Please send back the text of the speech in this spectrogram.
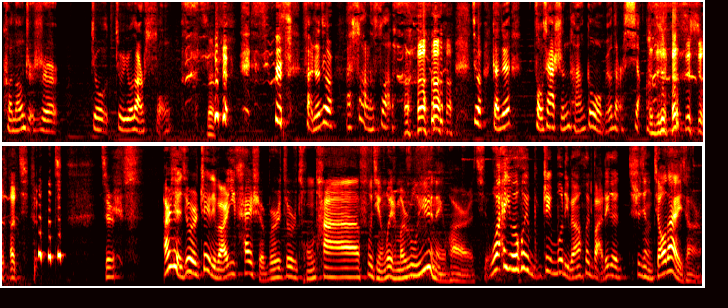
可能只是就就有点怂，对。就是反正就是哎算了算了，就感觉走下神坛跟我们有点像。就是，而且就是这里边一开始不是就是从他父亲为什么入狱那块儿起，我还以为会这部里边会把这个事情交代一下呢，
